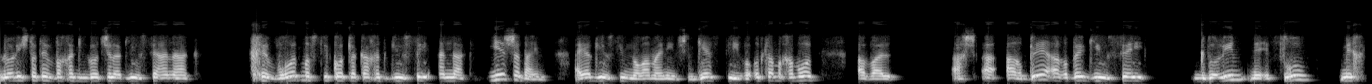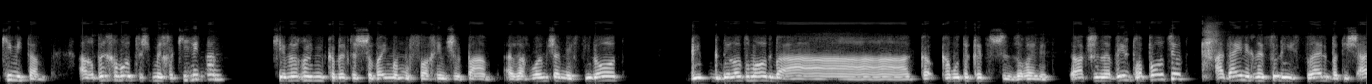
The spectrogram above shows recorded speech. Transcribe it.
לא להשתתף בחגיגות של הגיוסי ענק. חברות מפסיקות לקחת גיוסי ענק. יש עדיין, היה גיוסים נורא מעניינים של גסטי ועוד כמה חברות, אבל הרבה הרבה גיוסי גדולים נעצרו, מחכים איתם. הרבה חברות מחכים איתם, כי הם לא יכולים לקבל את השווים המופרכים של פעם. אז אנחנו רואים שם נפילות, גדולות מאוד בכמות הכסף שזורמת. רק שנבין פרופורציות, עדיין נכנסו לישראל בתשעה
